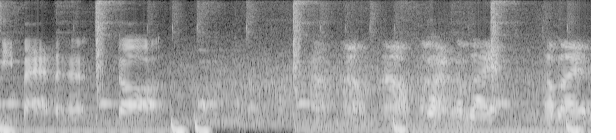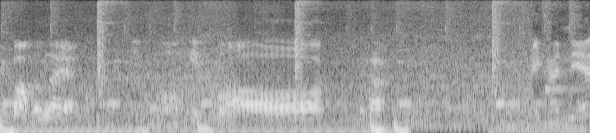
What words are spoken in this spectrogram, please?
848 นะฮะ ก็ อ้าวอ้าวอ้าวข้างหลังทำอะไรอะทำอะไรอะพี่ป้อมทำอะไรอะของเก็บขอ๋องอนะครับ ไอ้คันเนี้ย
